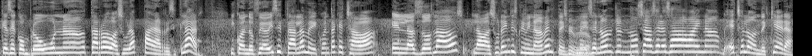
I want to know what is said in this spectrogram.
que se compró un tarro de basura para reciclar. Y cuando fui a visitarla me di cuenta que echaba en los dos lados la basura indiscriminadamente. Sí, me ¿verdad? dice, no, yo no sé hacer esa vaina, échalo donde quiera.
